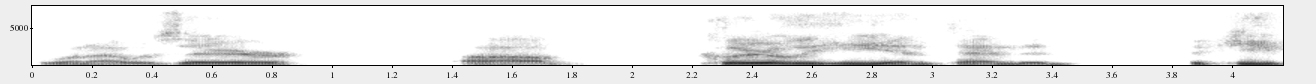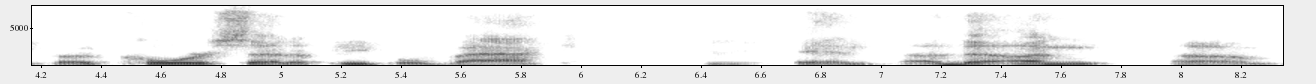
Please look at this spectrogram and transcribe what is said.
when I was there. Um, clearly, he intended to keep a core set of people back. And uh, the un um,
